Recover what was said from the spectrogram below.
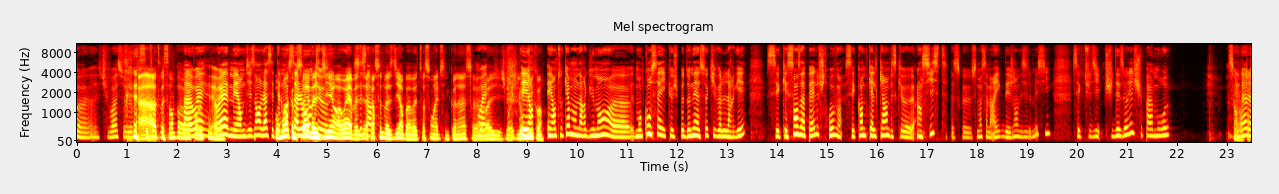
euh, tu vois. ce- C'est pas très sympa. bah ouais, coup, mais- ouais, mais en me disant là, c'est Au tellement moins, comme salaud ça, elle va que... se dire, ouais, va- la ça. personne va se dire, bah ouais, de toute façon, elle, c'est une connasse, euh, je l'oublie, en, quoi. et en tout cas, mon argument, euh, mon conseil que je peux donner à ceux qui veulent larguer, c'est qui est sans appel, je trouve, c'est quand quelqu'un, parce que insiste, parce que moi ça m'arrive que des gens disent mais si, c'est que tu dis je suis désolé, je suis pas amoureux. Ça, là.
